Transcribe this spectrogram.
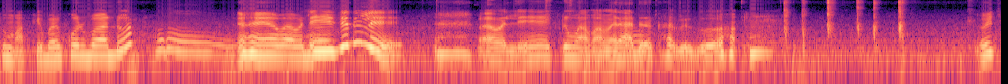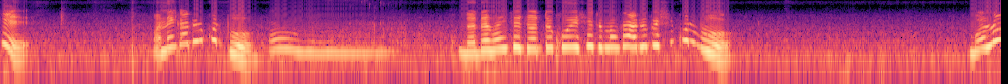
তোমাকে এবার করব আদর? হ্যাঁ বাবা হেসে দিলে। বাবালে একটু মামামের আদর খাবে গো। হয়েছে অনেক আদর করব? দাদা ভাইকে যত করেছি তোমাকে আরও বেশি করব। বলো।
